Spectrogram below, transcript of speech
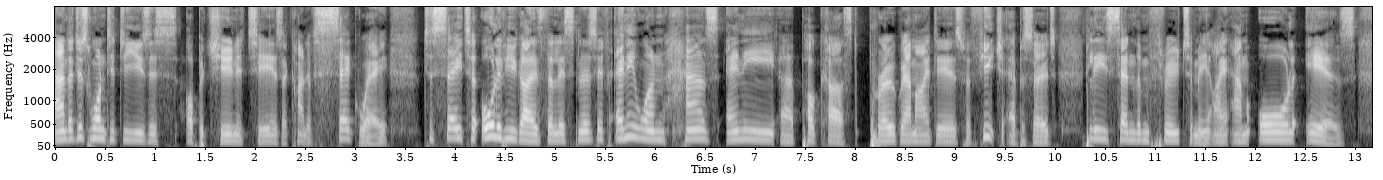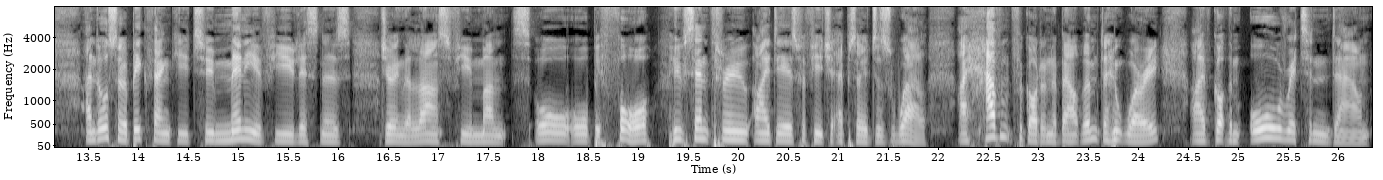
And I just wanted to use this opportunity as a kind of segue to say to all of you guys, the listeners, if anyone has any uh, podcast program ideas for future episodes, please send them through to me. I am all ears. And also a big thank you to many of you listeners during the last few months or, or before who've sent through ideas for future episodes as well. I haven't forgotten about them. Don't worry. I've got them all written down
